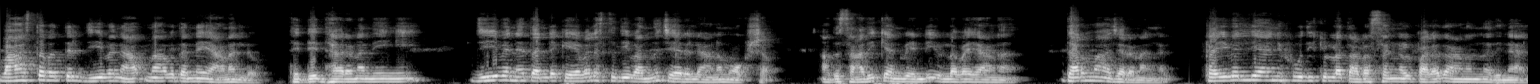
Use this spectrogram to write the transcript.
വാസ്തവത്തിൽ ജീവൻ ആത്മാവ് തന്നെയാണല്ലോ. തെറ്റിദ്ധാരണ നീങ്ങി ജീവന് തന്റെ കേവലസ്ഥിതി വന്നു ചേരലാണ് മോക്ഷം. അത് സാധിക്കാൻ വേണ്ടിയുള്ളവയാണ് ധർമാചരണങ്ങൾ. കൈവല്യാനുഭൂതിക്കുള്ള തടസ്സങ്ങൾ പലതാണെന്നതിനാൽ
